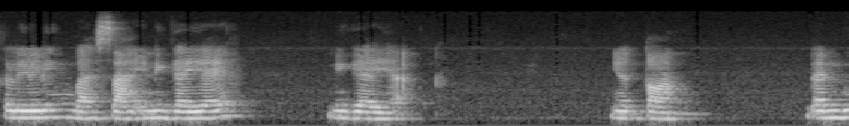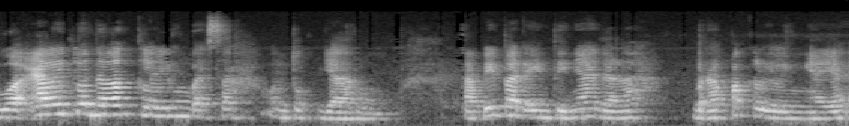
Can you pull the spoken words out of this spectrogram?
keliling basah. Ini gaya ya. Ini gaya. Newton. Dan 2L itu adalah keliling basah untuk jarum. Tapi pada intinya adalah berapa kelilingnya ya.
